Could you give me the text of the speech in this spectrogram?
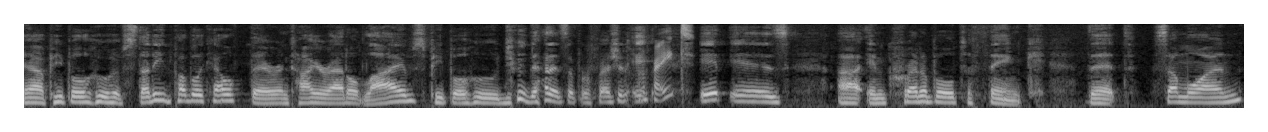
Yeah, people who have studied public health their entire adult lives, people who do that as a profession. It, right. It is uh, incredible to think that someone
